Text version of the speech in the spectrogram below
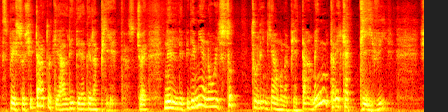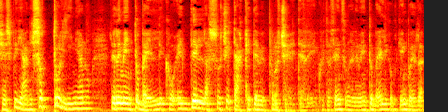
spesso citato che ha l'idea della pietas, cioè nell'epidemia noi sottolineiamo la pietà, mentre i cattivi shakespeariani sottolineano l'elemento bellico e della società che deve procedere. In questo senso un elemento bellico perché in guerra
